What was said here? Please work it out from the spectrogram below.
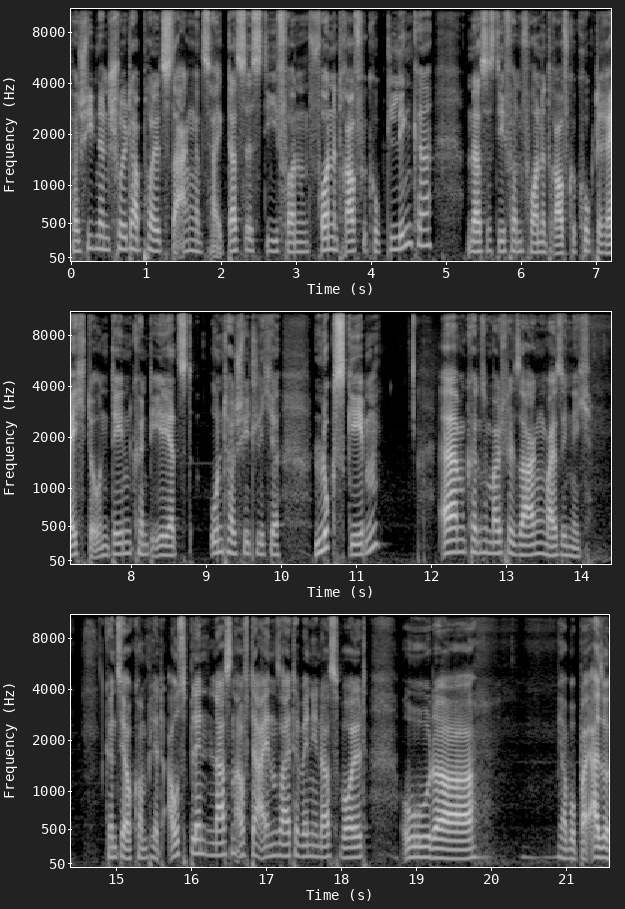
verschiedenen Schulterpolster angezeigt. Das ist die von vorne drauf geguckt linke und das ist die von vorne drauf geguckte rechte. Und denen könnt ihr jetzt unterschiedliche Looks geben. Ähm, können zum Beispiel sagen, weiß ich nicht, könnt ihr auch komplett ausblenden lassen auf der einen Seite, wenn ihr das wollt. Oder ja, wobei, also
